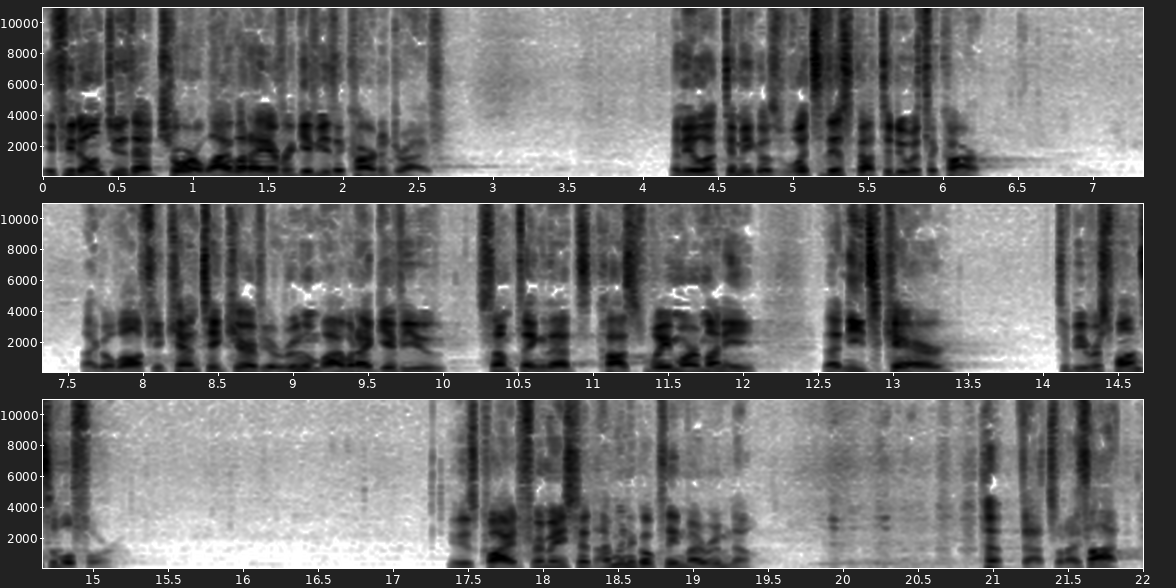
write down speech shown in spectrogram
If you don't do that chore, why would I ever give you the car to drive? And he looked at me and goes, What's this got to do with the car? I go, Well, if you can't take care of your room, why would I give you something that costs way more money that needs care to be responsible for? He was quiet for a minute. He said, I'm going to go clean my room now. That's what I thought.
